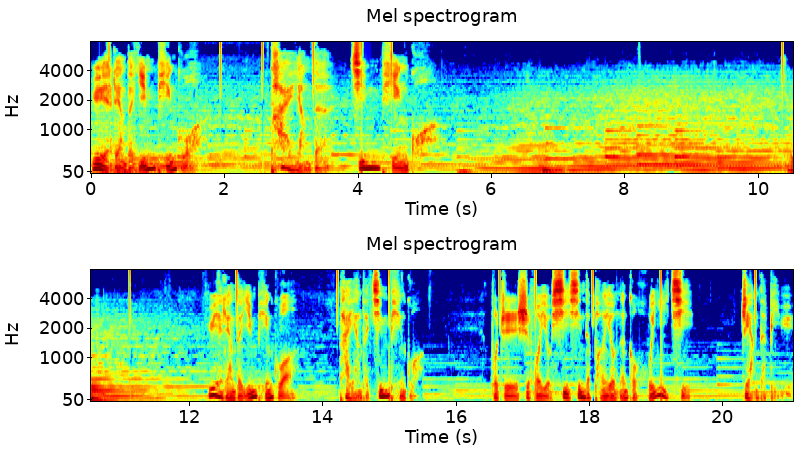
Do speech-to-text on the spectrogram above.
月亮的银苹果，太阳的金苹果。月亮的银苹果，太阳的金苹果。不知是否有细心的朋友能够回忆起这样的比喻？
